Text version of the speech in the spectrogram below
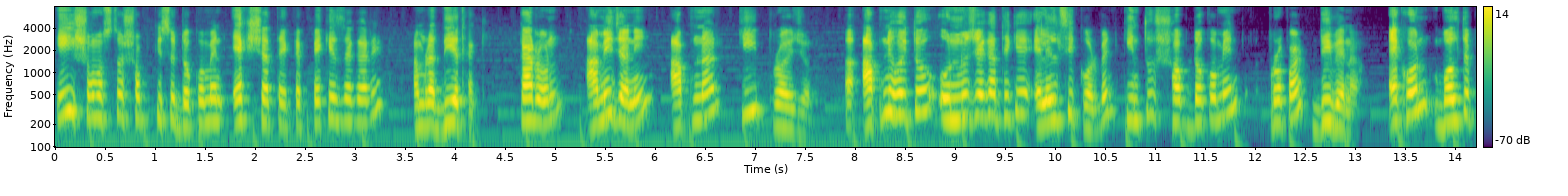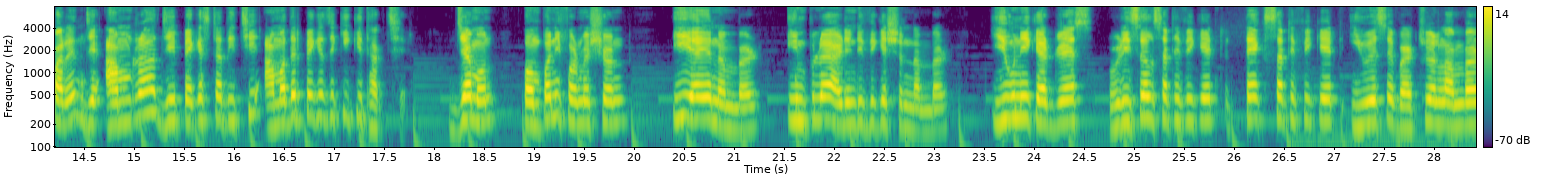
এই সমস্ত সব কিছু ডকুমেন্ট একসাথে একটা প্যাকেজ আকারে আমরা দিয়ে থাকি। কারণ আমি জানি আপনার কি প্রয়োজন। আপনি হয়তো অন্য জায়গা থেকে এলএলসি করবেন, কিন্তু সব ডকুমেন্ট প্রপার দিবে না। এখন বলতে পারেন যে আমরা যে প্যাকেজটা দিচ্ছি, আমাদের প্যাকেজে কি কি থাকছে? যেমন company formation EIN number employ identification number unique address resale certificate tax certificate USA virtual number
